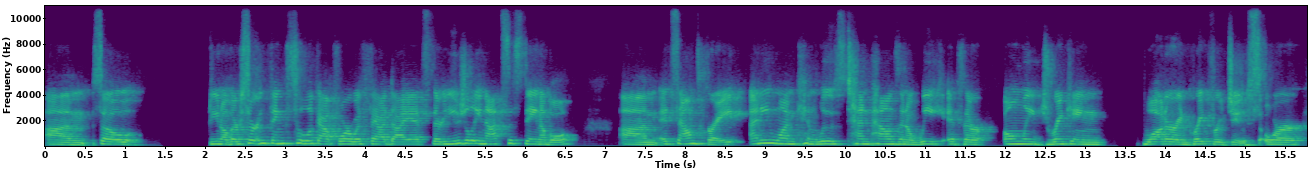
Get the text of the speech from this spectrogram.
Um, so, you know, there's certain things to look out for with fad diets. They're usually not sustainable. Um, it sounds great. Anyone can lose 10 pounds in a week if they're only drinking water and grapefruit juice or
